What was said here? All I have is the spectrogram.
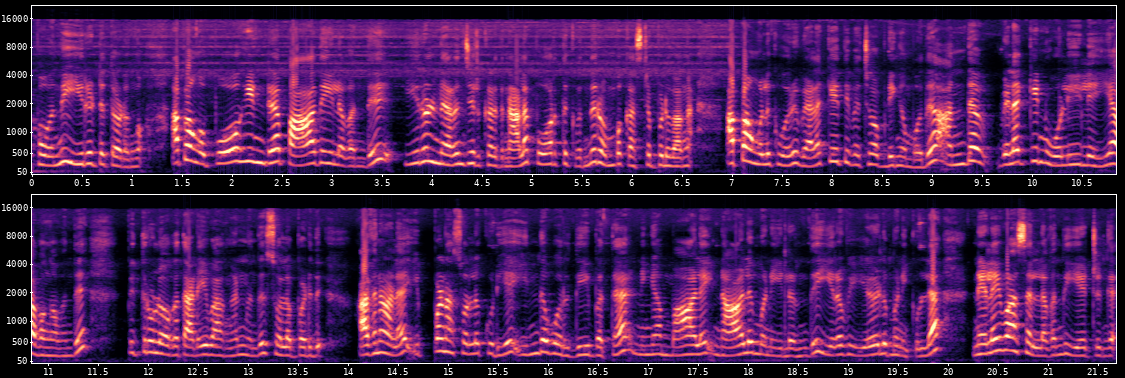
அப்போ வந்து இருட்டு தொடங்கும். அப்போ அவங்க போகின்ற பாதையில் வந்து இருள் நிறைஞ்சிருக்கிறதுனால போகிறதுக்கு வந்து ரொம்ப கஷ்டப்படுவாங்க. அப்போ அவங்களுக்கு ஒரு விளக்கேற்றி வச்சோம் அப்படிங்கும்போது அந்த விளக்கின் ஒளியிலேயே அவங்க வந்து பித்ருலோகத்தை அடைவாங்கன்னு வந்து சொல்லப்படுது. அதனால் இப்போ நான் சொல்லக்கூடிய இந்த ஒரு தீபத்தை நீங்கள் மாலை நாலு மணிலேருந்து இரவு ஏழு மணிக்குள்ளே நிலைவாசலில் வந்து ஏற்றுங்க.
